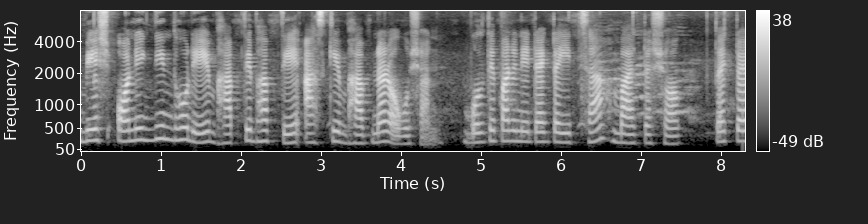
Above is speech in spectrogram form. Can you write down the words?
বেশ অনেক দিন ধরে ভাবতে ভাবতে আজকে ভাবনার অবসান। বলতে পারেন এটা একটা ইচ্ছা বা একটা শখ। তো একটা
